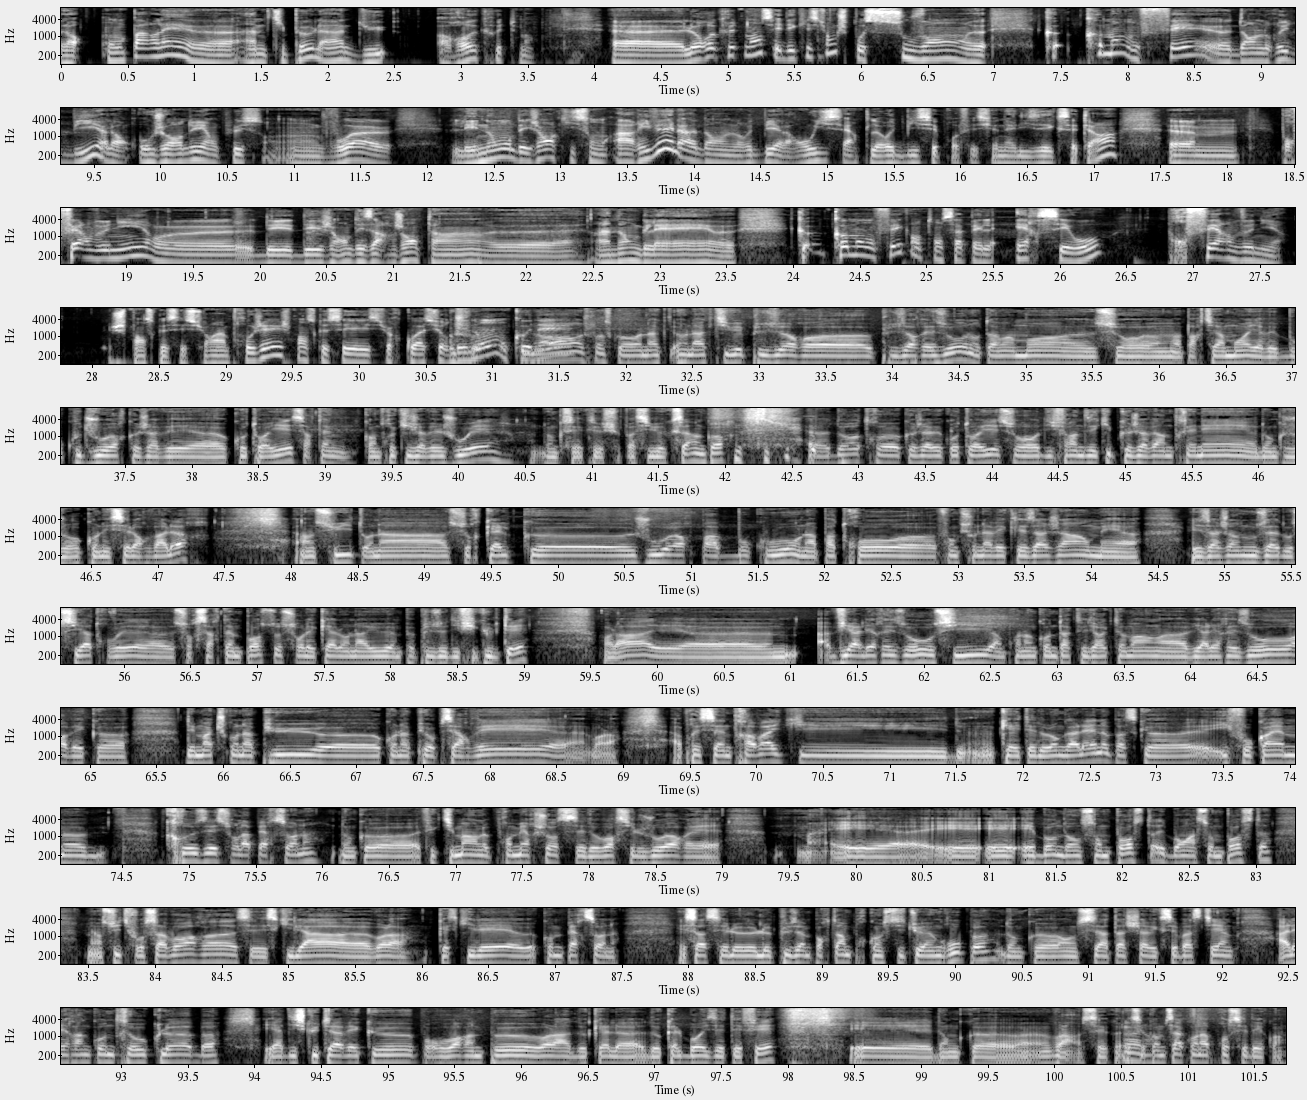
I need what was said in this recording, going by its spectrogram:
Alors, on parlait euh, un petit peu là du recrutement. Euh, le recrutement, c'est des questions que je pose souvent. Euh, co- comment on fait euh, dans le rugby? Alors aujourd'hui, en plus, on voit les noms des gens qui sont arrivés là dans le rugby. Alors oui, certes, le rugby s'est professionnalisé, etc. Euh, pour faire venir des, gens, des Argentins, un Anglais. co- comment on fait quand on s'appelle RCO pour faire venir? Je pense que c'est sur un projet. Je pense que c'est sur quoi? Sur des Je- noms, on connaît? Non, je pense qu'on a, on a activé plusieurs, euh, plusieurs réseaux, notamment moi, euh, sur euh, ma partie à moi, il y avait beaucoup de joueurs que j'avais côtoyés, certains contre qui j'avais joué, donc c'est que je suis pas si vieux que ça encore. D'autres que j'avais côtoyés sur différentes équipes que j'avais entraînées, donc je reconnaissais leurs valeurs. Ensuite, on a sur quelques joueurs, pas beaucoup, on n'a pas trop fonctionné avec les agents, mais les agents nous aident aussi à trouver sur certains postes sur lesquels on a eu un peu plus de difficultés. Voilà, et via les réseaux aussi, en prenant contact directement via les réseaux, avec des matchs qu'on a pu qu'on a pu observer. voilà. Après, c'est un travail qui qui a été de longue haleine parce que il faut quand même creuser sur la personne. Donc, effectivement, la première chose, c'est de voir si le joueur est est, est, bon dans son poste, est bon à son poste. Mais ensuite, il faut savoir euh, c'est ce qu'il a, euh, voilà, qu'est-ce qu'il est euh, comme personne. Et ça, c'est le, plus important pour constituer un groupe. Donc, on s'est attaché avec Sébastien à les rencontrer au club et à discuter avec eux pour voir un peu, voilà, de quel de quel bois ils étaient faits. Et donc, voilà, c'est comme ça qu'on a procédé, quoi.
